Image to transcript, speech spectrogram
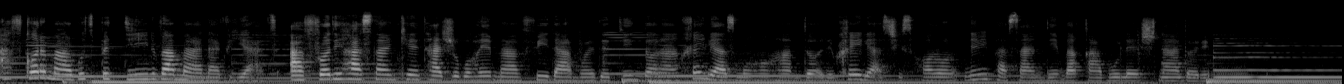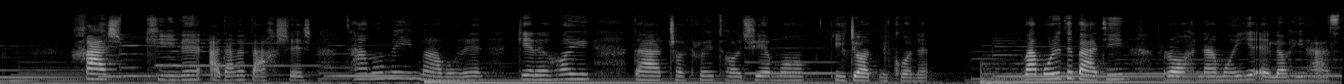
افکار مربوط به دین و معنویت. افرادی هستند که تجربه های منفی در مورد دین دارن. خیلی از ماها هم داریم. خیلی از چیزها رو نمیپسندیم و قبولش نداریم. خشم کینه عدم بخشش تمام این موارد گره هایی در چاکرای تاجی ما ایجاد می‌کنه. و مورد بعدی راهنمایی الهی هست.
